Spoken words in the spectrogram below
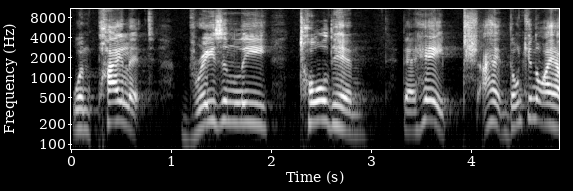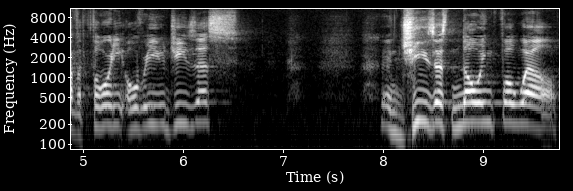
when Pilate brazenly told him that, hey, I, don't you know I have authority over you, Jesus? And Jesus, knowing full well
